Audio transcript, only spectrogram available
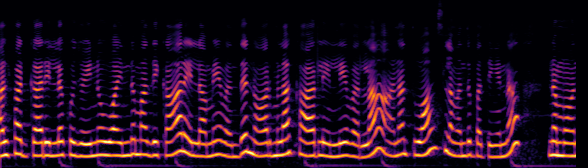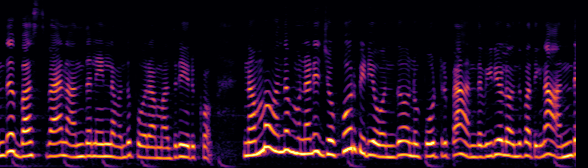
ஆல்ஃபாட் கார் இல்லை கொஞ்சம் இன்னோவா இந்த மாதிரி கார் எல்லாமே வந்து நார்மலாக கார் லேன்லேயே வரலாம். ஆனால் துவாஸில் வந்து பார்த்திங்கன்னா நம்ம வந்து பஸ் வேன் அந்த லேனில் வந்து போகிற மாதிரி இருக்கும். நம்ம வந்து முன்னாடி ஜொஹோர் வீடியோ வந்து ஒன்று போட்டிருப்பேன். அந்த வீடியோவில் வந்து பார்த்திங்கன்னா அந்த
